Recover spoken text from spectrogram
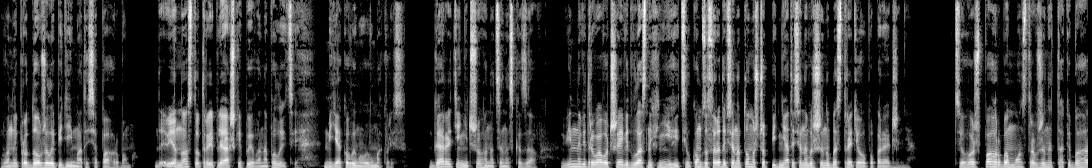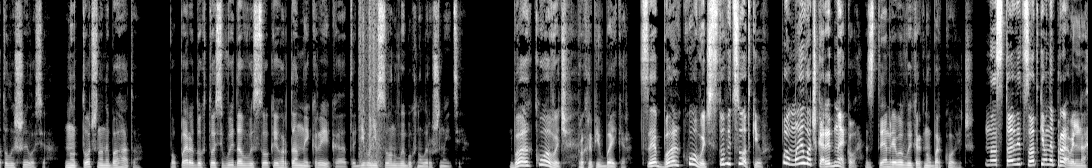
Вони продовжили підійматися пагорбом. Дев'яносто три пляшки пива на полиці, м'яко вимовив Маквріс. Гарреті нічого на це не сказав. Він не відривав очей від власних ніг і цілком зосередився на тому, щоб піднятися на вершину без третього попередження. Цього ж пагорба монстра вже не так і багато лишилося, ну точно не багато. Попереду хтось видав високий гортанний крик, а тоді в унісон вибухнули рушниці. Баркович, прохрипів Бейкер. Це Баркович, сто відсотків. Помилочка, реднеко, з темряви викрикнув Баркович. На сто відсотків неправильно.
